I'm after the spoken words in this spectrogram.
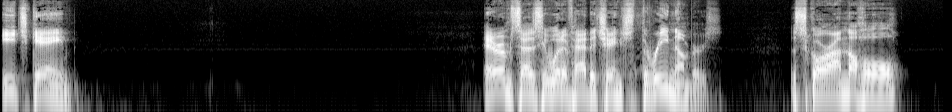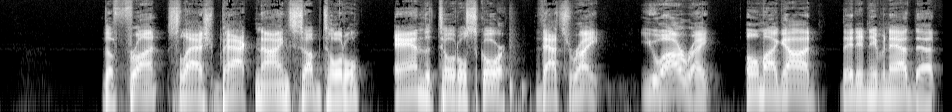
each game. Aram says he would have had to change three numbers the score on the whole, the front slash back nine subtotal, and the total score. That's right. You are right. Oh my God. They didn't even add that.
